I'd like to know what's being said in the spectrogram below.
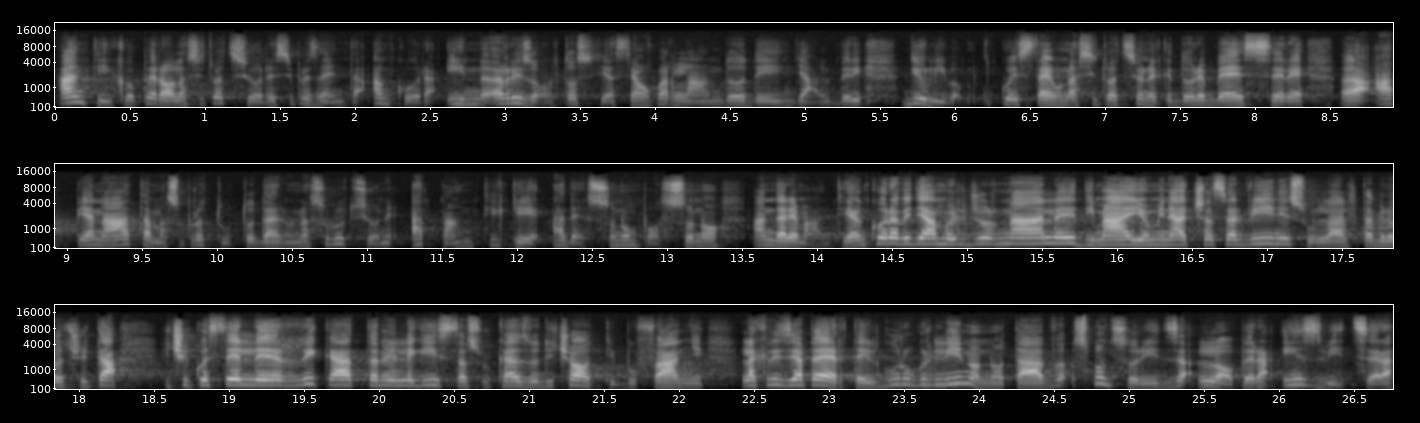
antico, però la situazione si presenta ancora irrisolta, ossia stiamo parlando degli alberi di olivo. Questa è una situazione che dovrebbe essere eh, appianata ma soprattutto dare una soluzione a tanti che adesso non possono andare avanti. Ancora vediamo il giornale, Di Maio minaccia Salvini sull'alta velocità, i 5 Stelle ricattano il leghista sul caso di Ciotti, Buffagni, la crisi aperta, il guru grillino Notav sponsorizza l'opera in Svizzera.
